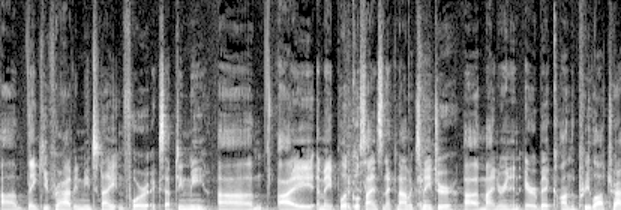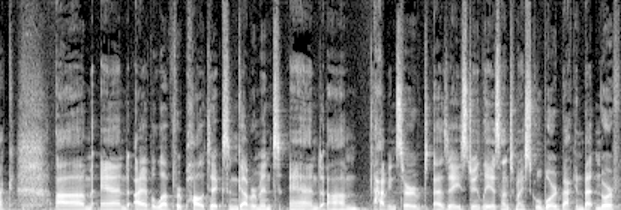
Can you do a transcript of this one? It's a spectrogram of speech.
Um, thank you for having me tonight and for accepting me. Um, I am a political science and economics major, uh, minoring in Arabic on the pre law track. Um, and I have a love for politics and government. And um, having served as a student liaison to my school board back in Bettendorf,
